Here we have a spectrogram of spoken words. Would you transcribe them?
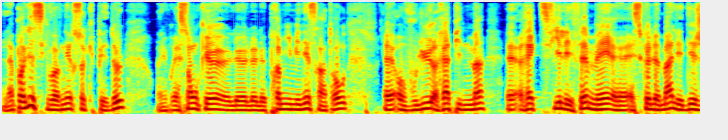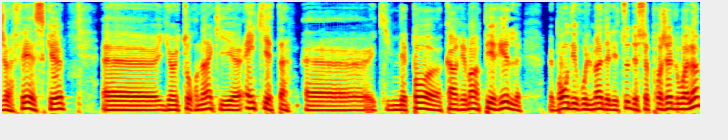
La police qui va venir s'occuper d'eux. On a l'impression que le, le, premier ministre, entre autres, euh, a voulu rapidement euh, rectifier les faits, mais euh, est-ce que le mal est déjà fait? Est-ce que il y a un tournant qui est inquiétant, qui ne met pas carrément en péril le bon déroulement de l'étude de ce projet de loi-là?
